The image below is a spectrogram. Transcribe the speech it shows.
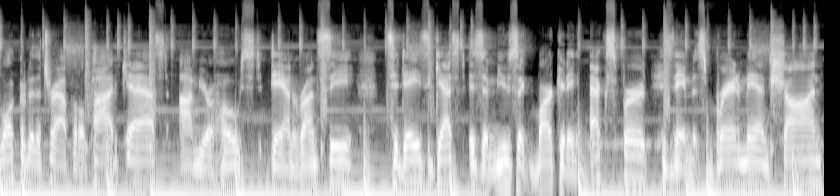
Welcome to the Trapital Podcast. I'm your host, Dan Runcie. Today's guest is a music marketing expert. His name is Brandman Sean.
